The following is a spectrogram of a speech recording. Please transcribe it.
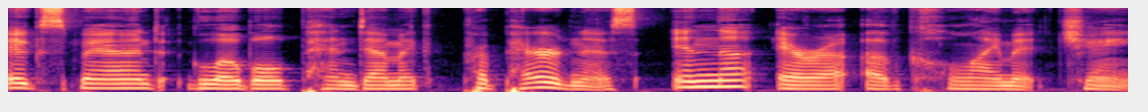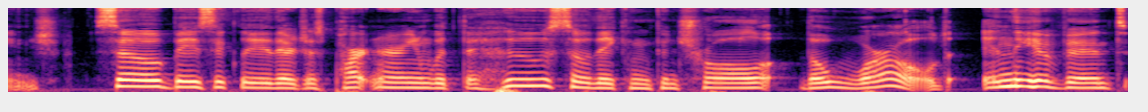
expand global pandemic preparedness in the era of climate change. So basically, they're just partnering with the WHO so they can control the world in the event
